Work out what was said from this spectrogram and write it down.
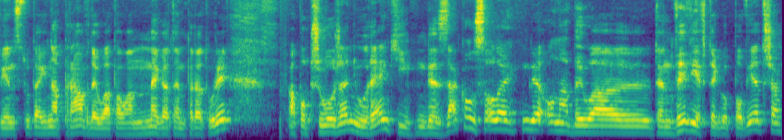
więc tutaj naprawdę łapała mega temperatury. A po przyłożeniu ręki za konsolę, ona była, ten wywiew tego powietrza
